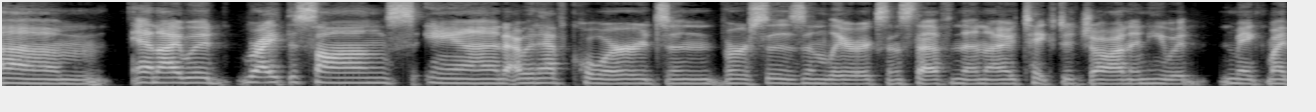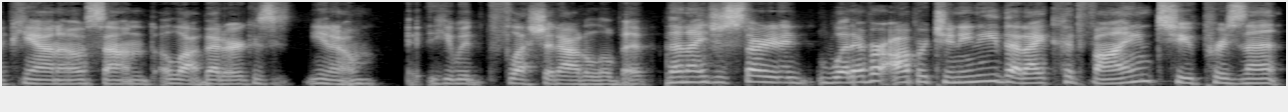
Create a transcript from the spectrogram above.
Um, and I would write the songs and I would have chords and verses and lyrics and stuff. And then I would take to John and he would make my piano sound a lot better because, you know, he would flesh it out a little bit. Then I just started whatever opportunity that I could find to present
